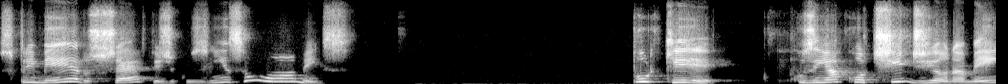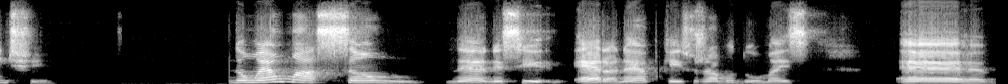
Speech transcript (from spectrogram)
os primeiros chefes de cozinha são homens. Porque cozinhar cotidianamente não é uma ação, né, nesse era, né, porque isso já mudou, mas é,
